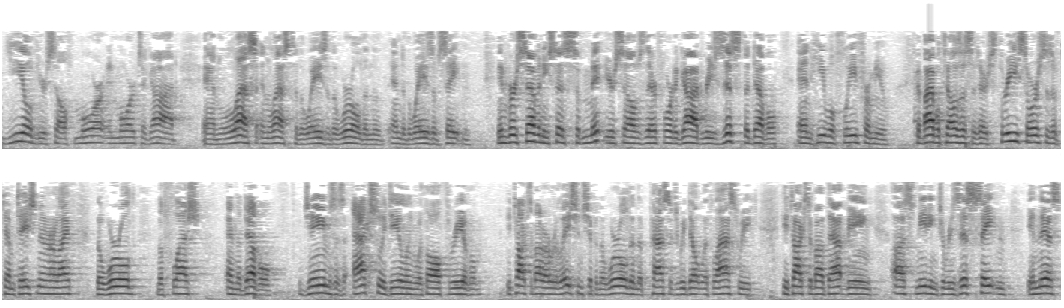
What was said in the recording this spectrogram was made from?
yield yourself more and more to God and less and less to the ways of the world and, the, and to the ways of Satan. In verse 7, he says, Submit yourselves therefore to God, resist the devil, and he will flee from you. The Bible tells us that there's three sources of temptation in our life the world, the flesh, and the devil. James is actually dealing with all three of them. He talks about our relationship in the world in the passage we dealt with last week. He talks about that being us needing to resist Satan in this.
